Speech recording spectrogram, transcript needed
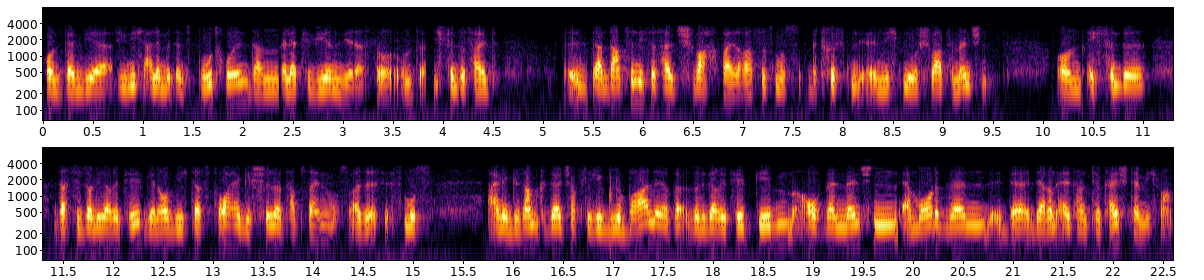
Und wenn wir sie nicht alle mit ins Boot holen, dann relativieren wir das so. Und ich finde das halt, äh, dann, dann finde ich das halt schwach, weil Rassismus betrifft nicht nur schwarze Menschen. Und ich finde, dass die Solidarität, genau wie ich das vorher geschildert habe, sein muss. Also es, es muss eine gesamtgesellschaftliche globale Solidarität geben, auch wenn Menschen ermordet werden, deren Eltern türkeistämmig waren.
